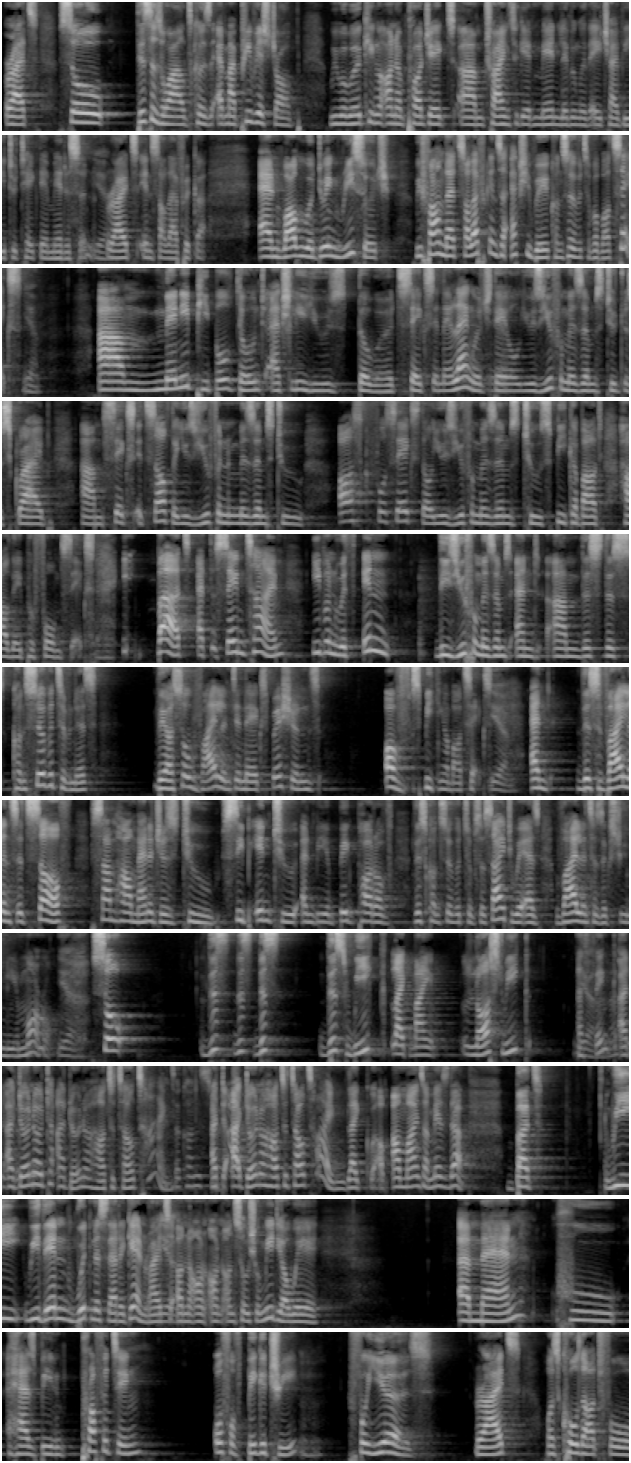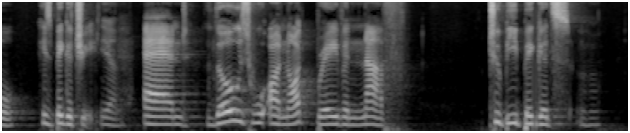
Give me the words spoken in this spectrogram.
right? So this is wild because at my previous job, we were working on a project um, trying to get men living with HIV to take their medicine, Yeah. right, in South Africa. And while we were doing research, we found that South Africans are actually very conservative about sex yeah, um, many people don't actually use the word sex in their language. They'll use euphemisms to describe um, sex itself. They use euphemisms to ask for sex. They'll use euphemisms to speak about how they perform sex. E- But at the same time, even within these euphemisms and um, this this conservativeness, they are so violent in their expressions of speaking about sex. Yeah. And this violence itself somehow manages to seep into and be a big part of this conservative society, whereas violence is extremely immoral. Yeah. So this this this this week, like my last week, I Yeah, think I, I don't know t- I don't know how to tell time. It's a I, construct. d- I don't know how to tell time. Like our, our minds are messed up. But we we then witness that again, right? Yeah. On, on, on, on social media where a man who has been profiting off of bigotry mm-hmm. for years, right, was called out for his bigotry. Yeah. And those who are not brave enough to be bigots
